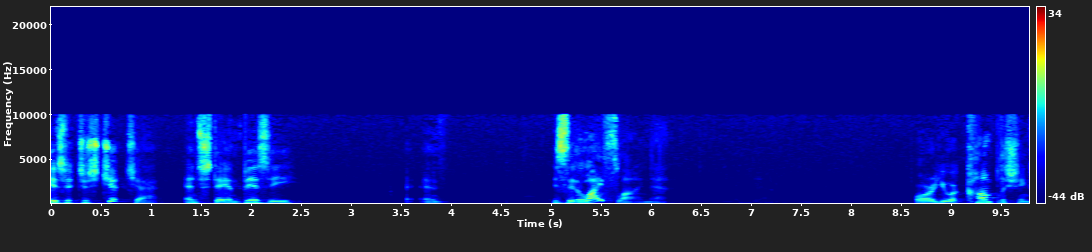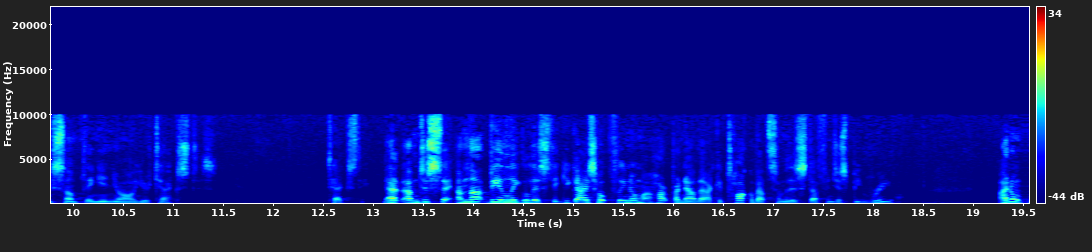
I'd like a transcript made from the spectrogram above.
is it just chit chat and staying busy? And is it a lifeline then? Or are you accomplishing something in all your texts? Texting. That, I'm just saying, I'm not being legalistic. You guys hopefully know my heart by now that I could talk about some of this stuff and just be real. I don't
